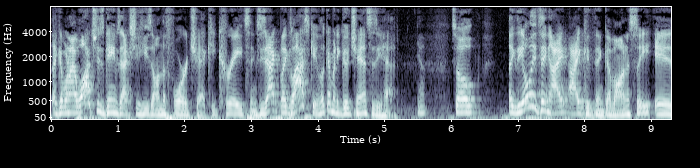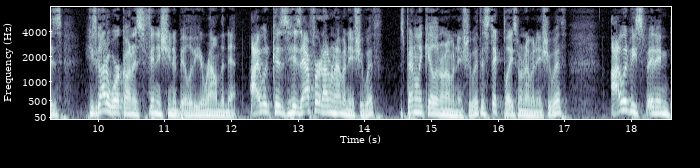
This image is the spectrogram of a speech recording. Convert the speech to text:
like when I watch his games actually he's on the forward check he creates things he's act like last game look how many good chances he had Yep. so like the only thing I I could think of honestly is he's got to work on his finishing ability around the net I would because his effort I don't have an issue with his penalty kill I don't have an issue with his stick placement I don't have an issue with I would be spending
